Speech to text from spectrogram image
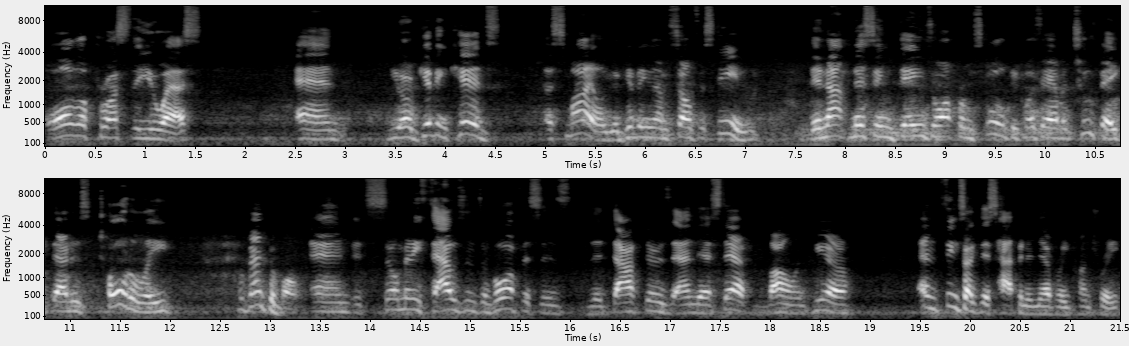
all across the U.S. And you're giving kids a smile, you're giving them self esteem. They're not missing days off from school because they have a toothache that is totally preventable. And it's so many thousands of offices, the doctors and their staff volunteer. And things like this happen in every country.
